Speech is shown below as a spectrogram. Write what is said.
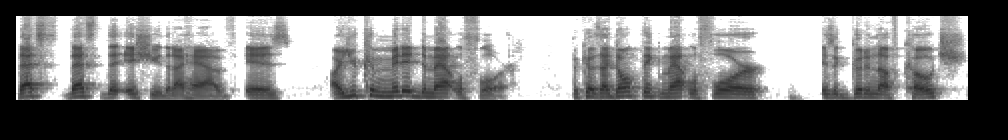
that's that's the issue that I have is are you committed to Matt LaFleur? Because I don't think Matt LaFleur is a good enough coach.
